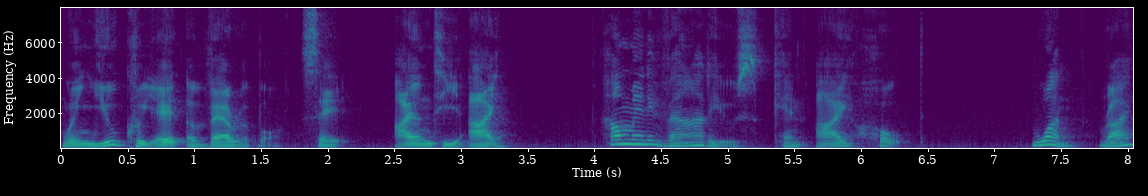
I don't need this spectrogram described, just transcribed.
When you create a variable, say int i, how many values can i hold? One, right?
